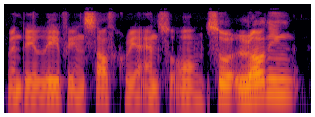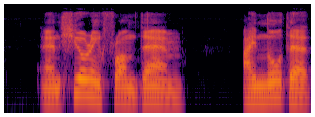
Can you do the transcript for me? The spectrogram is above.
when they live in South Korea, and so on. So learning and hearing from them, I know that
